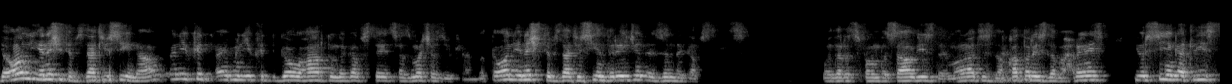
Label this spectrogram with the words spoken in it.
the only initiatives that you see now, and you could, I mean, you could go hard on the Gulf states as much as you can, but the only initiatives that you see in the region is in the Gulf states. Whether it's from the Saudis, the Emiratis, the Qataris, the Bahrainis, you're seeing at least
